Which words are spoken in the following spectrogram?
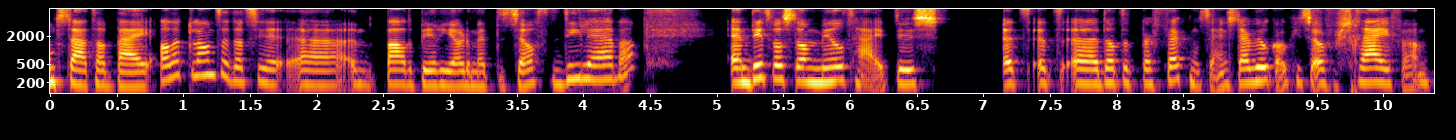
ontstaat dat bij alle klanten. Dat ze uh, een bepaalde periode met hetzelfde dealen hebben. En dit was dan mildheid. Dus het, het, dat het perfect moet zijn. Dus daar wil ik ook iets over schrijven.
